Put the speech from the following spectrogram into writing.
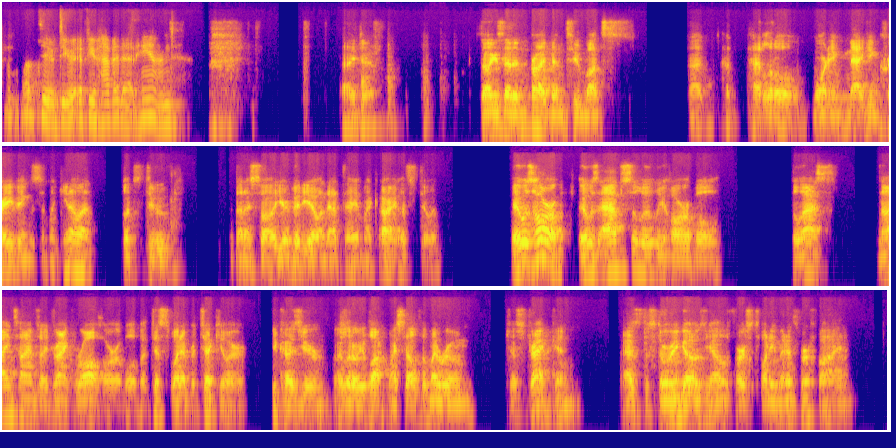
I'd love to do it if you have it at hand. I do. So like I said, it had probably been two months. I had, had a little morning nagging cravings. I'm like, you know what? Let's do. Then I saw your video on that day. I'm like, all right, let's do it. It was horrible. It was absolutely horrible. The last nine times I drank all horrible, but this one in particular, because you're, I literally locked myself in my room, just drank. And as the story goes, you know, the first 20 minutes were fine.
